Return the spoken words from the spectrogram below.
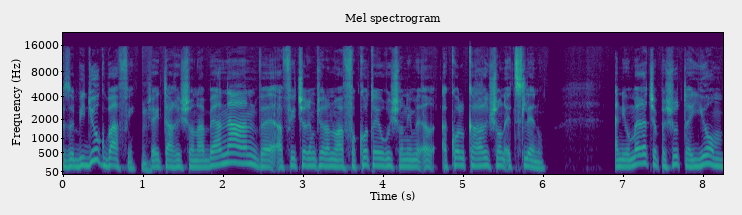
זה בדיוק באפי, mm-hmm. שהייתה ראשונה בענן, והפיצ'רים שלנו, ההפקות היו ראשונים, הכל קרה ראשון אצלנו. אני אומרת שפשוט היום,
